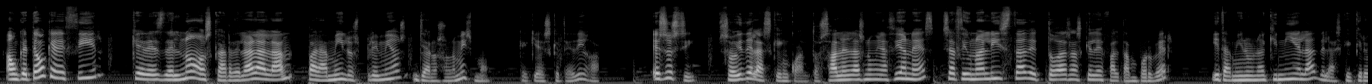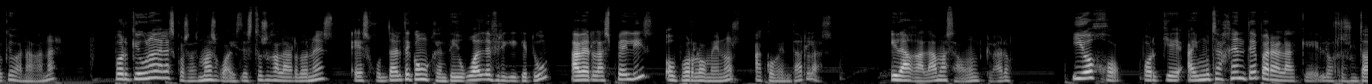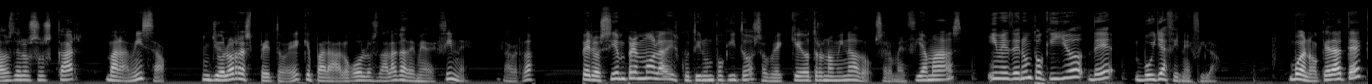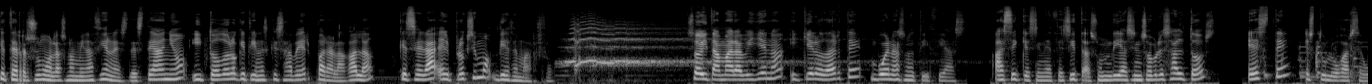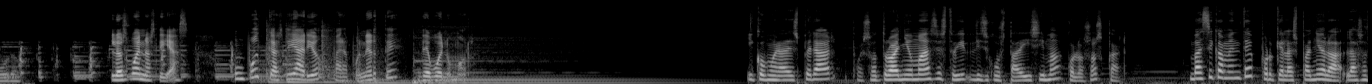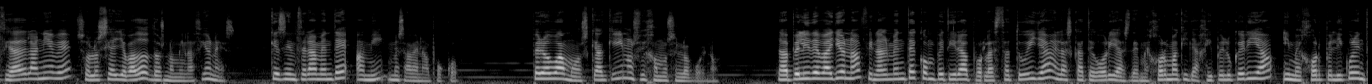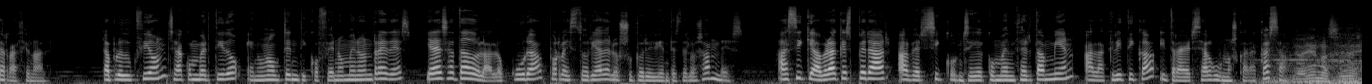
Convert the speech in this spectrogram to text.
Aunque tengo que decir que desde el no Oscar de La La Land, para mí los premios ya no son lo mismo. ¿Qué quieres que te diga? Eso sí, soy de las que en cuanto salen las nominaciones, se hace una lista de todas las que le faltan por ver y también una quiniela de las que creo que van a ganar. Porque una de las cosas más guays de estos galardones es juntarte con gente igual de friki que tú, a ver las pelis o por lo menos a comentarlas. Y la gala más aún, claro. Y ojo, porque hay mucha gente para la que los resultados de los Oscars van a misa. Yo lo respeto, ¿eh? que para algo los da la Academia de Cine, la verdad. Pero siempre mola discutir un poquito sobre qué otro nominado se lo merecía más y meter un poquillo de bulla cinéfila. Bueno, quédate que te resumo las nominaciones de este año y todo lo que tienes que saber para la gala, que será el próximo 10 de marzo. Soy Tamara Villena y quiero darte buenas noticias. Así que si necesitas un día sin sobresaltos, este es tu lugar seguro. Los buenos días, un podcast diario para ponerte de buen humor. Y como era de esperar, pues otro año más estoy disgustadísima con los Oscar. Básicamente porque la española La Sociedad de la Nieve solo se ha llevado dos nominaciones, que sinceramente a mí me saben a poco. Pero vamos, que aquí nos fijamos en lo bueno. La peli de Bayona finalmente competirá por la estatuilla en las categorías de Mejor Maquillaje y Peluquería y Mejor Película Internacional. La producción se ha convertido en un auténtico fenómeno en redes y ha desatado la locura por la historia de los supervivientes de los Andes. Así que habrá que esperar a ver si consigue convencer también a la crítica y traerse algunos cara a casa. Ya, no se ve.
